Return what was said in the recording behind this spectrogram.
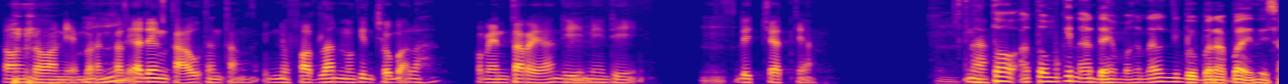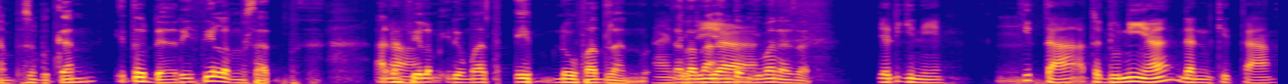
kawan-kawan ya barangkali hmm. ada yang tahu tentang Ibnu Fadlan mungkin cobalah komentar ya di hmm. ini di hmm. di chat ya. Hmm. Nah, atau atau mungkin ada yang mengenal ini beberapa ini sampai sebutkan itu dari film saat ada nah. film Ibnu Fadlan. Nah, itu dia. gimana saat? Jadi gini, Hmm. kita atau dunia dan kita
